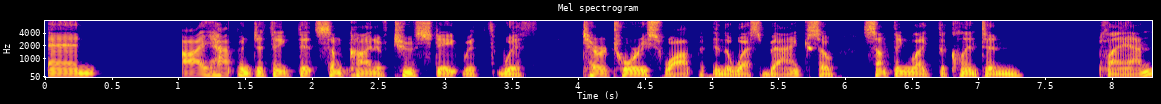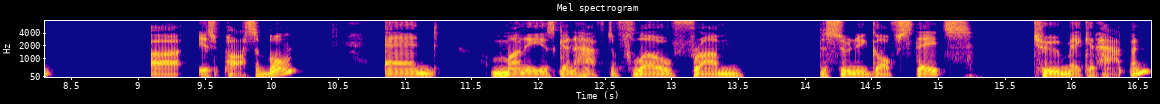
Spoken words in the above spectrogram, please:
And I happen to think that some kind of two state with, with territory swap in the West Bank. So something like the Clinton plan uh, is possible, and money is going to have to flow from the Sunni Gulf states to make it happen.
